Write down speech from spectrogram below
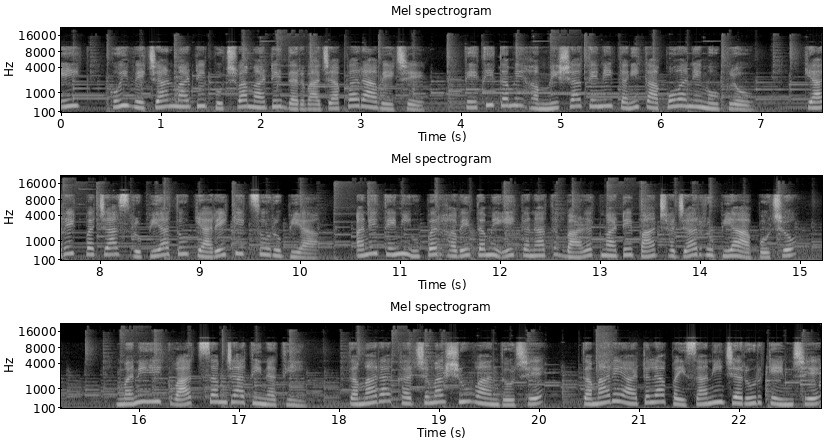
એક, કોઈ વેચાણ માટે પૂછવા માટે દરવાજા પર આવે છે. તેથી તમે હંમેશા તેને કંઈક આપો અને મોકલો. ક્યારેક પચાસ રૂપિયા તો ક્યારેક એકસો રૂપિયા. અને તેની ઉપર હવે તમે એક અનાથ બાળક માટે પાંચ હજાર રૂપિયા આપો છો? મને એક વાત સમજાતી નથી. તમારા ખર્ચમાં શું વાંધો છે? તમારે આટલા પૈસાની જરૂર કેમ છે?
